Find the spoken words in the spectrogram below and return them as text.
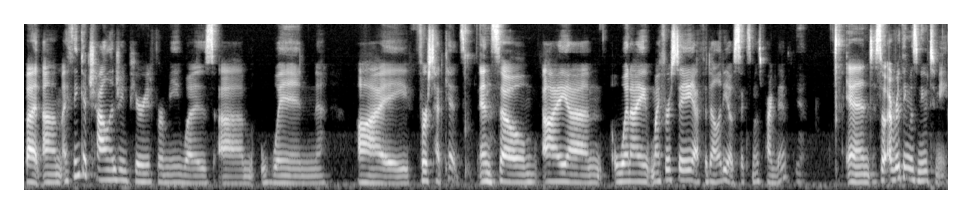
but um, I think a challenging period for me was um, when I first had kids. And so I um, when I my first day at Fidelity, I was six months pregnant. Yeah and so everything was new to me.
